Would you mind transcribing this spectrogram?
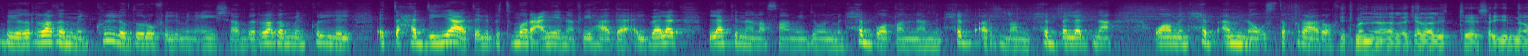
بالرغم من كل الظروف اللي بنعيشها بالرغم من كل التحديات اللي بتمر علينا في هذا البلد. لكننا صامدون بنحب وطننا بنحب أرضنا بنحب بلدنا وبنحب أمنه واستقراره. نتمنى لجلالة سيدنا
